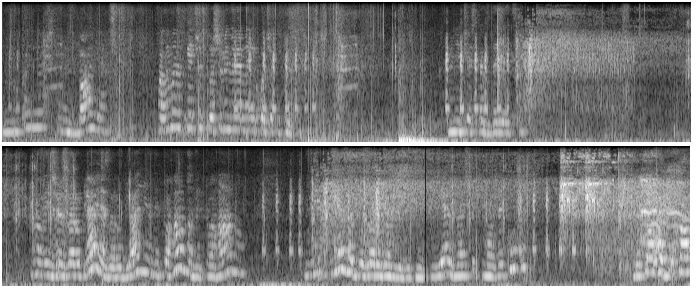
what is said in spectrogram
Ну, звісно, дбає. Але в мене таке чувство, що він, мабуть, її хоче купити. Мені щось так здається. Ну, він же заробляє, заробляє, непогано, непогано. Не п'є, за рулем не п'є, значить може купити. До того бухав,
